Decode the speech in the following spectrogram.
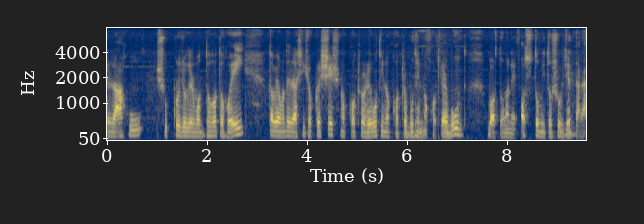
রাহু শুক্র যোগের মধ্যগত হয়েই, তবে আমাদের রাশিচক্রের শেষ নক্ষত্র রেবতী নক্ষত্র, বুধের নক্ষত্র, আর বুধ বর্তমানে অস্তমিত সূর্যের দ্বারা।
